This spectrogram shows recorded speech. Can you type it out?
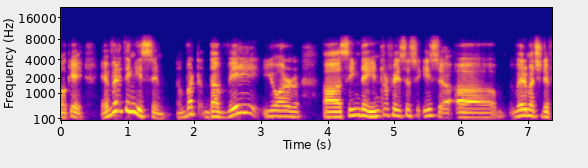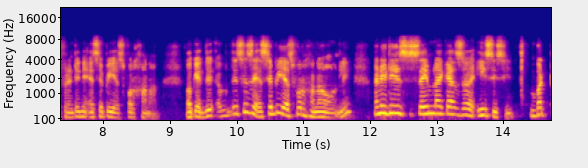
OK, everything is same, but the way you are uh, seeing the interfaces is uh, uh very much different in SAP S4 HANA. OK, th this is SAP S4 HANA only, and it is same like as uh, ECC, but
